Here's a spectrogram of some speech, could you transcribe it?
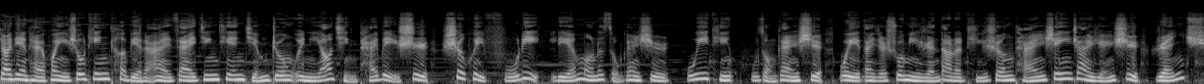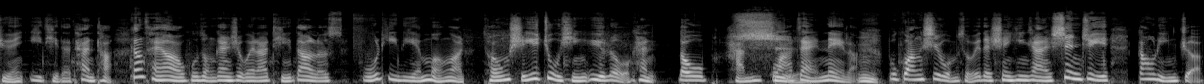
教育电台欢迎收听《特别的爱》。在今天节目中，为你邀请台北市社会福利联盟的总干事胡一婷胡总干事，为大家说明人道的提升，谈声音障碍人士人权议题的探讨。刚才啊，胡总干事为大家提到了福利联盟啊，从十一住行娱乐，我看。都含挂在内了，嗯，不光是我们所谓的身心障碍，甚至于高龄者。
